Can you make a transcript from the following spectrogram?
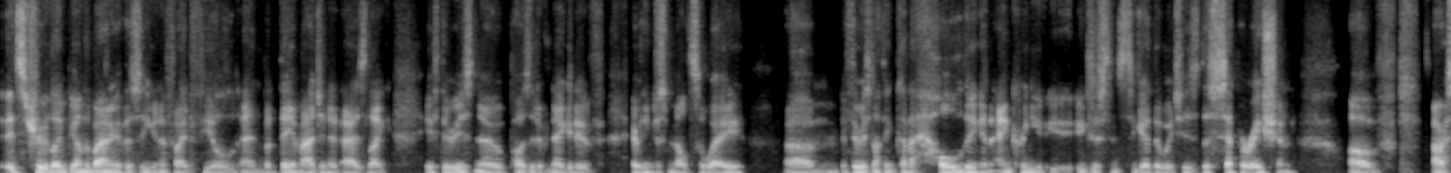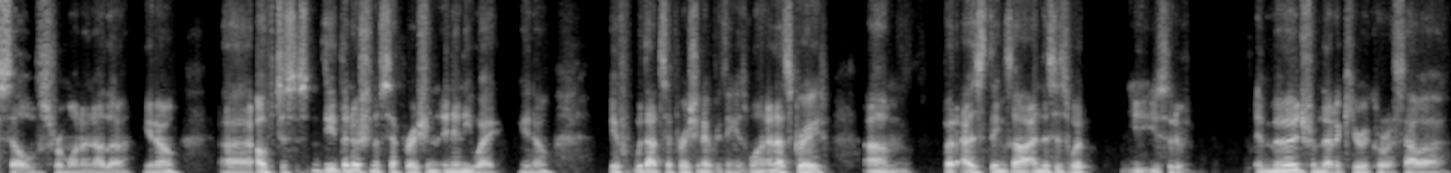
it's true like beyond the binary there's a unified field and but they imagine it as like if there is no positive negative everything just melts away um, if there is nothing kind of holding and anchoring existence together which is the separation of ourselves from one another you know uh, of just the, the notion of separation in any way you know if without separation everything is one and that's great um, but as things are and this is what you, you sort of emerge from that Akira Kurosawa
